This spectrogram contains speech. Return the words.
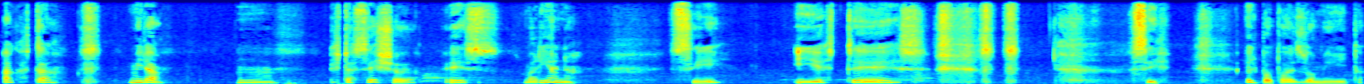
Acá está. Mira. Mm, esta es ella. Es Mariana. Sí. Y este es... Sí. El papá de su amiguita.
